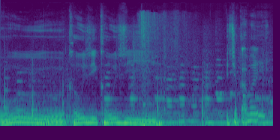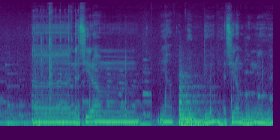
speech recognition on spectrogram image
Ooh, cozy cozy. Dia cakap apa ni? Uh, nak siram ni apa benda ni? Nak siram bunga ke?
